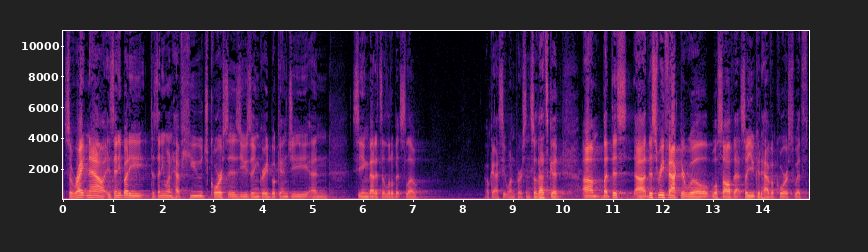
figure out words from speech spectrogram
So right now, is anybody? Does anyone have huge courses using Gradebook NG and seeing that it's a little bit slow? Okay, I see one person, so that's good. Um, but this uh, this refactor will will solve that. So you could have a course with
